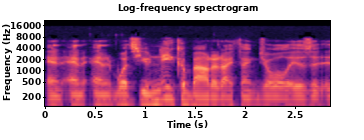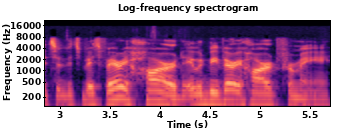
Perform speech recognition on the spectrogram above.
And and and what's unique about it i think joel is it's it's it's very hard. It would be very hard for me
